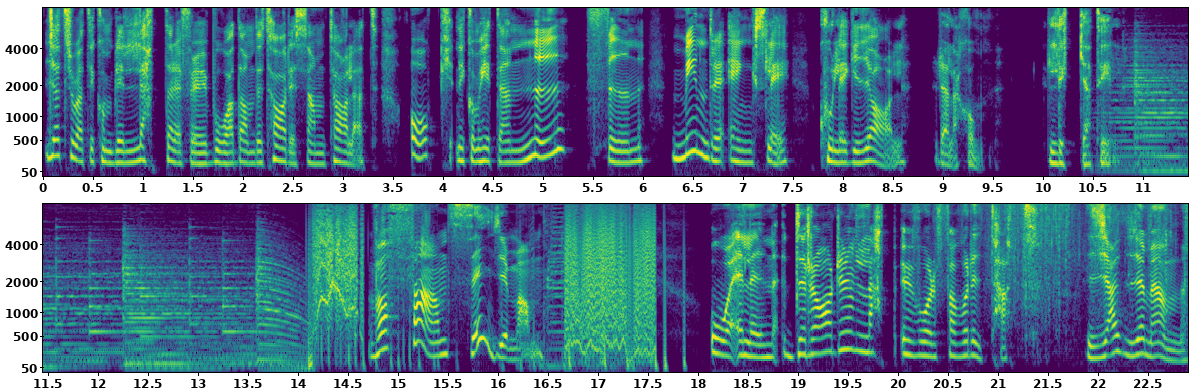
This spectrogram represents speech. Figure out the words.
Jag tror att det kommer bli lättare för er båda om du tar det samtalet och ni kommer hitta en ny fin, mindre ängslig, kollegial relation. Lycka till! Vad fan säger man? Åh, Elaine, drar du en lapp ur vår favorithatt? Jajamän,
